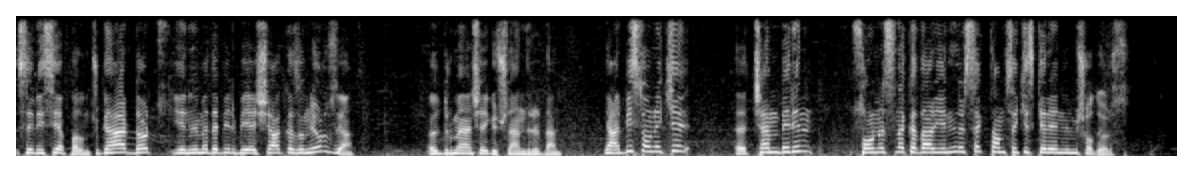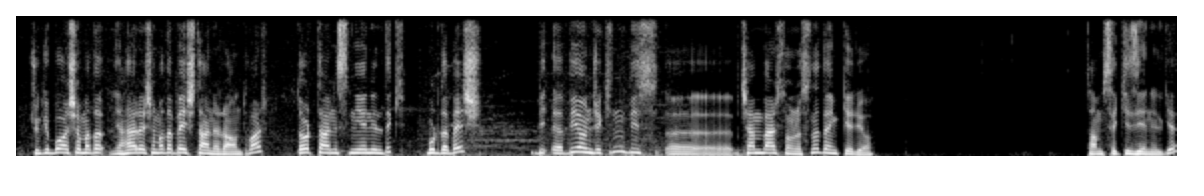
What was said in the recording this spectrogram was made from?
serisi yapalım. Çünkü her 4 yenilmede bir bir eşya kazanıyoruz ya. Öldürmeyen şey güçlendirirden. Yani bir sonraki e, çemberin sonrasına kadar yenilirsek tam 8 kere yenilmiş oluyoruz. Çünkü bu aşamada her aşamada 5 tane round var. 4 tanesini yenildik. Burada 5. Bir, e, bir öncekinin biz e, çember sonrasına denk geliyor. Tam 8 yenilgi.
